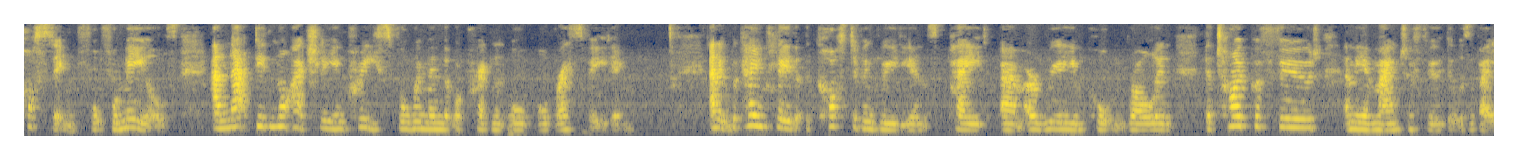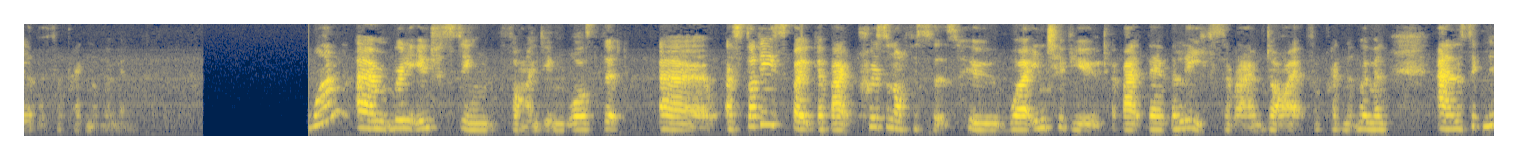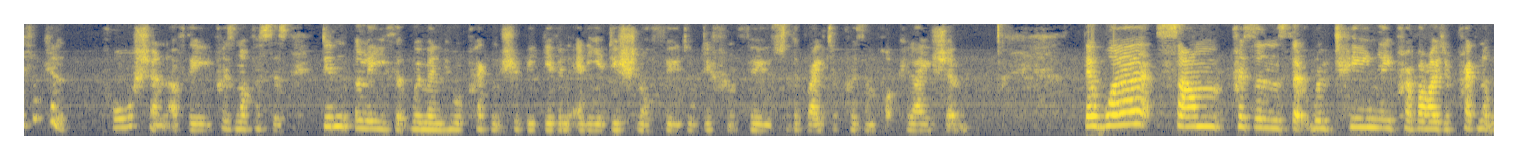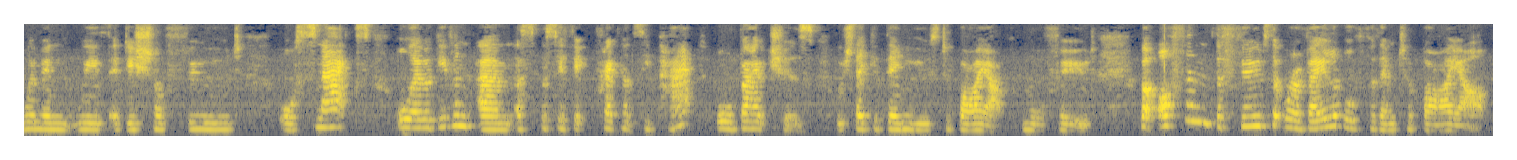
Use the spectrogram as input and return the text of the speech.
costing for, for meals, and that did not actually increase for women that were pregnant or, or breastfeeding. And it became clear that the cost of ingredients played um, a really important role in the type of food and the amount of food that was available for pregnant women. One um, really interesting finding was that uh, a study spoke about prison officers who were interviewed about their beliefs around diet for pregnant women, and a significant portion of the prison officers didn't believe that women who were pregnant should be given any additional foods or different foods to the greater prison population. There were some prisons that routinely provided pregnant women with additional food or snacks, or they were given um, a specific pregnancy pack or vouchers, which they could then use to buy up more food. But often the foods that were available for them to buy up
